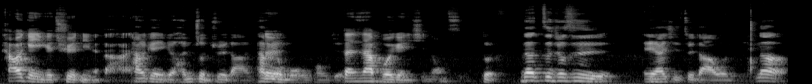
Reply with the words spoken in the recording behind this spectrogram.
他会给你一个确定的答案，他会给你一个很准确的答案，他没有模糊空间。但是他不会给你形容词。对，那这就是 AI 其实最大的问题。那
